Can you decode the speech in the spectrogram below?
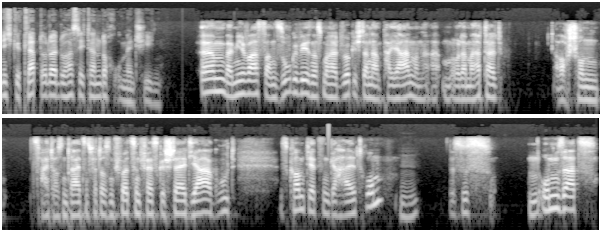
nicht geklappt oder du hast dich dann doch umentschieden? Ähm, bei mir war es dann so gewesen, dass man halt wirklich dann nach ein paar Jahren, man, oder man hat halt auch schon 2013, 2014 festgestellt, ja gut, es kommt jetzt ein Gehalt rum. Mhm. Das ist ein Umsatz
